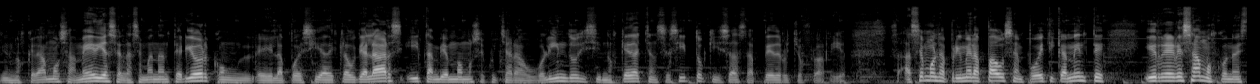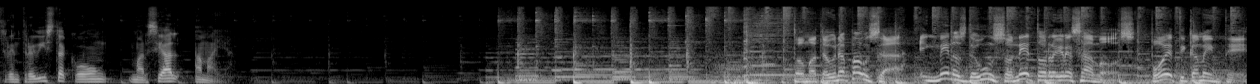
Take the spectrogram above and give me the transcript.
nos quedamos a medias en la semana anterior con eh, la poesía de Claudia Lars y también vamos a escuchar a Hugo Lindo y si nos queda chancecito quizás a Pedro Chofro. Hacemos la primera pausa en Poéticamente y regresamos con nuestra entrevista con Marcial Amaya. Tómate una pausa. En menos de un soneto regresamos, poéticamente.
